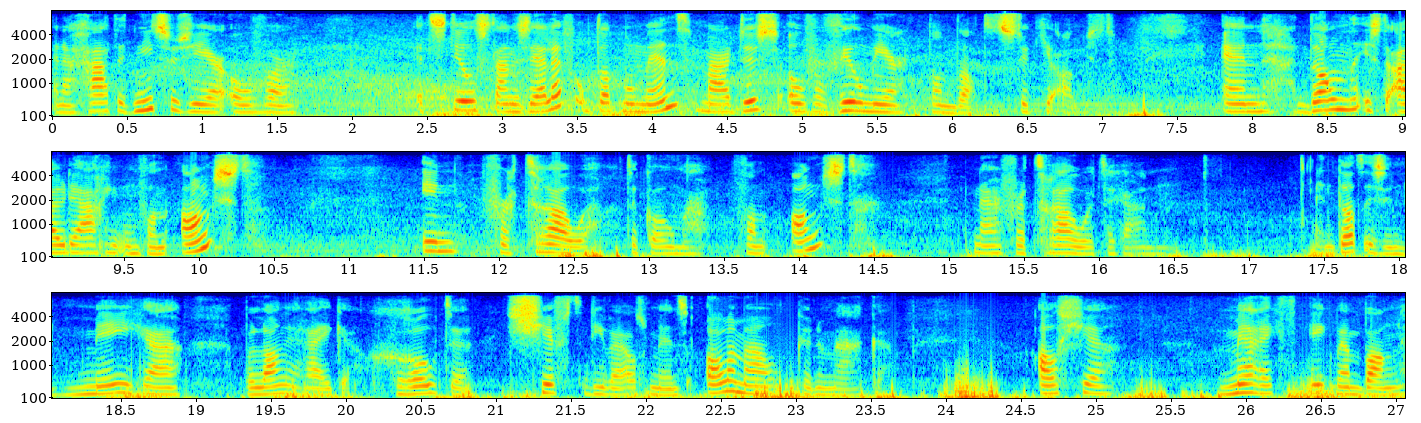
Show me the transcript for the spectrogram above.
En dan gaat het niet zozeer over het stilstaan zelf op dat moment, maar dus over veel meer dan dat, het stukje angst. En dan is de uitdaging om van angst in vertrouwen te komen. Van angst naar vertrouwen te gaan. En dat is een mega belangrijke, grote shift die wij als mens allemaal kunnen maken. Als je merkt, ik ben bang.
